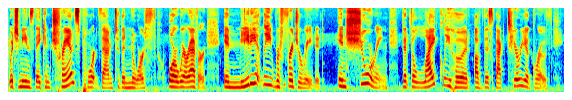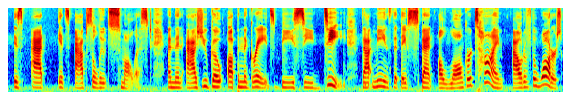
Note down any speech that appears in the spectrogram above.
which means they can transport them to the north or wherever immediately refrigerated, ensuring that the likelihood of this bacteria growth is at its absolute smallest. And then as you go up in the grades, B, C, D, that means that they've spent a longer time out of the waters,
